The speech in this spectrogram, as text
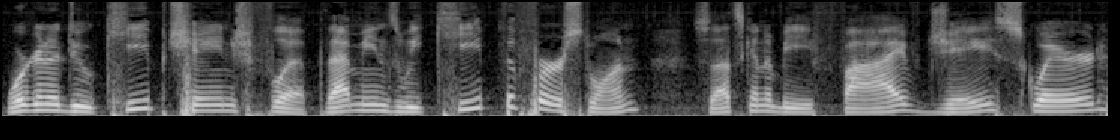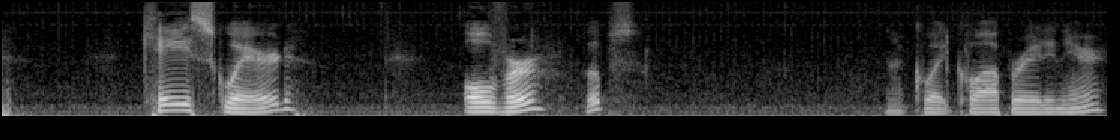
we're going to do keep, change, flip. That means we keep the first one, so that's going to be 5j squared k squared over, oops, not quite cooperating here,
